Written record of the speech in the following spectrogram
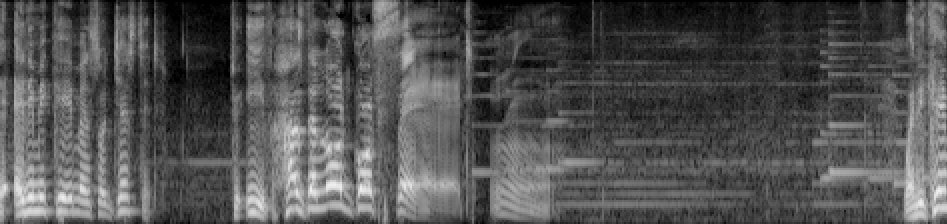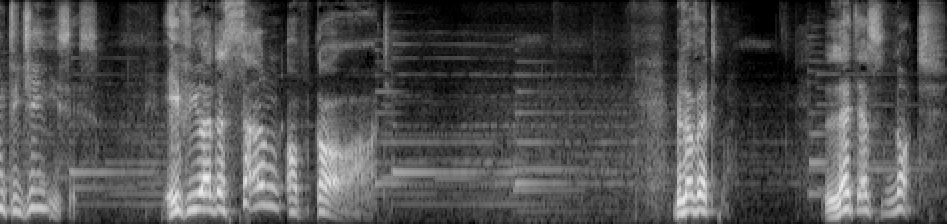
The enemy came and suggested to Eve, Has the Lord God said? Hmm. When he came to Jesus, if you are the Son of God, beloved, let us not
